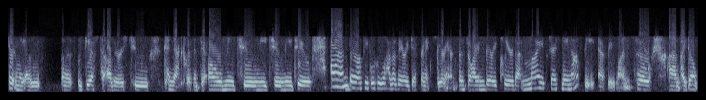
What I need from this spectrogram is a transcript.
certainly a, a, a gift to others to connect with and say, oh, me too, me too, me too. And there are people who will have a very different experience. And so I am very clear that my experience may not be everyone. So um, I don't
